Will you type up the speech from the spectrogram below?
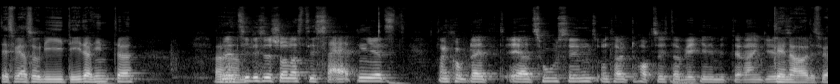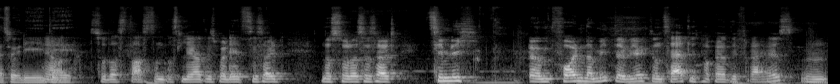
Das wäre so die Idee dahinter. Und Ähm, das Ziel ist ja schon, dass die Seiten jetzt dann komplett eher zu sind und halt hauptsächlich der Weg in die Mitte reingeht. genau, das wäre so die Ja, Idee. so dass das dann das Layout ist, weil jetzt ist halt noch so, dass es halt ziemlich ähm, voll in der Mitte wirkt und seitlich noch relativ frei ist. Mhm.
